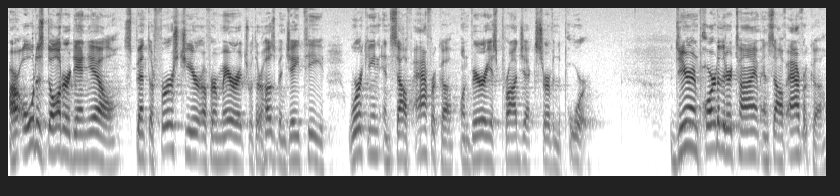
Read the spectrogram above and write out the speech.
Our oldest daughter, Danielle, spent the first year of her marriage with her husband, JT, working in South Africa on various projects serving the poor. During part of their time in South Africa,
